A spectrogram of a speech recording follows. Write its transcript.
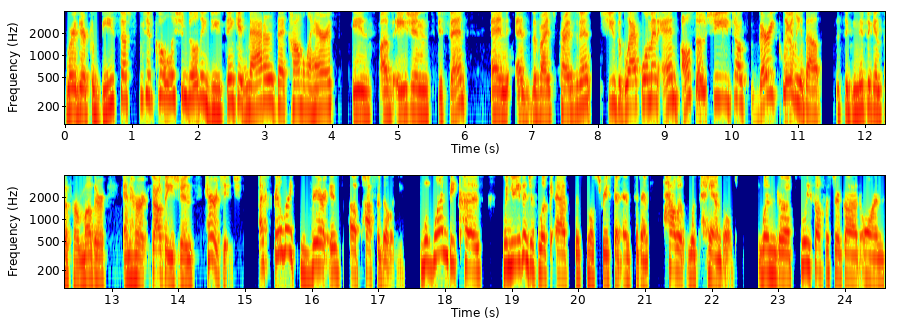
where there could be substantive coalition building? Do you think it matters that Kamala Harris is of Asian descent? And as the vice president, she's a black woman. And also, she talks very clearly about the significance of her mother and her South Asian heritage. I feel like there is a possibility. Well, one, because when you even just look at this most recent incident, how it was handled, when the police officer got on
